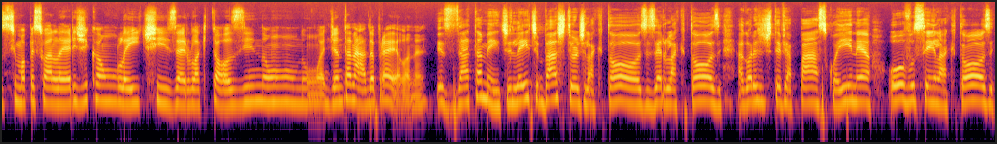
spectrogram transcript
se uma pessoa é alérgica, um leite zero lactose não, não adianta nada para ela, né? Exatamente. Leite baixo teor de lactose, zero lactose. Agora a gente teve a Páscoa aí, né? Ovo sem lactose.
